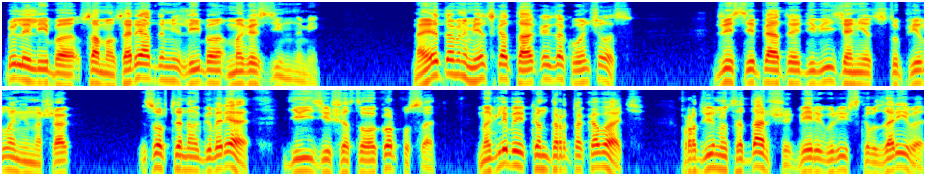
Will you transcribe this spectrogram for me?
были либо самозарядными, либо магазинными. На этом немецкая атака и закончилась. 205-я дивизия не отступила ни на шаг. Собственно говоря, дивизии 6-го корпуса могли бы контратаковать, продвинуться дальше к берегу Рижского залива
